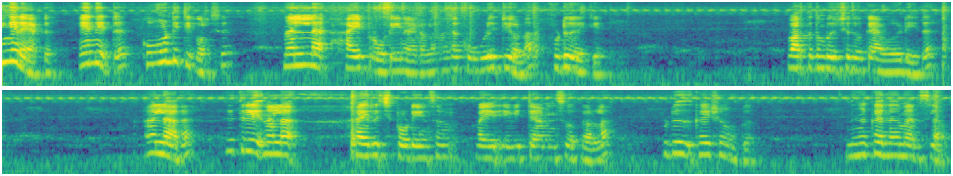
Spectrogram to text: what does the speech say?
ഇങ്ങനെയാക്ക്. എന്നിട്ട് ക്വാണ്ടിറ്റി കുറച്ച് നല്ല ഹൈ പ്രോട്ടീൻ ആയിട്ടുള്ള നല്ല ക്വാളിറ്റി ഉള്ള ഫുഡ് കഴിക്കുക വറുത്തതും പൊരിച്ചതും ഒക്കെ അവോയ്ഡ് ചെയ്ത്. അല്ലാതെ ഇത്തിരി നല്ല ഹൈ റിച്ച് പ്രോട്ടീൻസും വിറ്റാമിൻസും ഒക്കെ ഉള്ള ഫുഡ് കഴിച്ചു നോക്കുക നിങ്ങൾക്ക് തന്നെ മനസ്സിലാവും.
